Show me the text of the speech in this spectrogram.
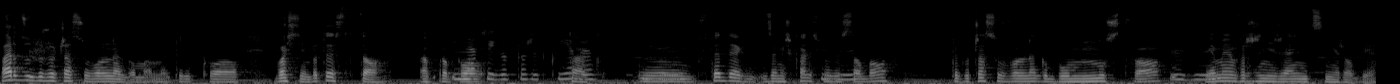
Bardzo dużo czasu wolnego mamy, tylko właśnie, bo to jest to, a propos... Inaczej go pożytkujemy. Tak. Mhm. Wtedy, jak zamieszkaliśmy mhm. ze sobą, tego czasu wolnego było mnóstwo. Mhm. Ja miałem wrażenie, że ja nic nie robię.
